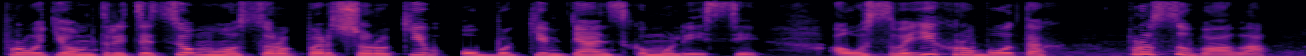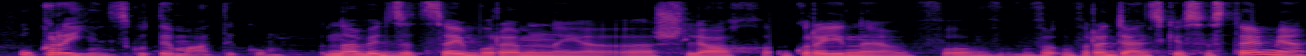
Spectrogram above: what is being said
протягом 37-41 років у Биківнянському лісі. А у своїх роботах просувала українську тематику. навіть за цей буремний е, шлях України в, в, в радянській системі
